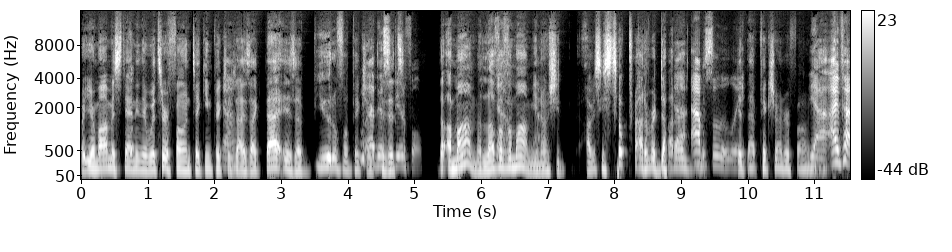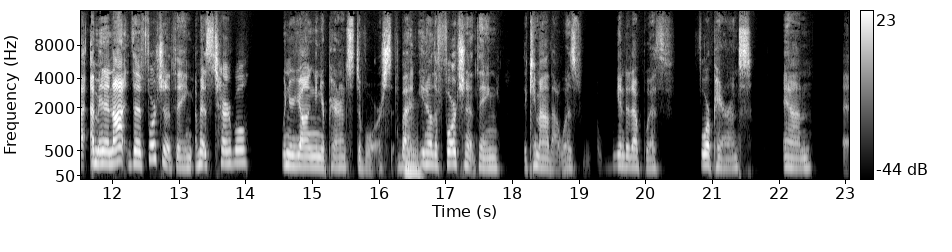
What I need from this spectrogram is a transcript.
but your mom is standing there with her phone taking pictures. Yeah. I was like, that is a beautiful picture that is it's beautiful. the, a mom, the love of a mom. You know, she obviously still proud of her daughter. Yeah, absolutely. Get that picture on her phone. Yeah, I've had. I mean, and not the fortunate thing. I mean, it's terrible when you're young and your parents divorce. But Mm. you know, the fortunate thing that came out of that was we ended up with four parents and uh,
